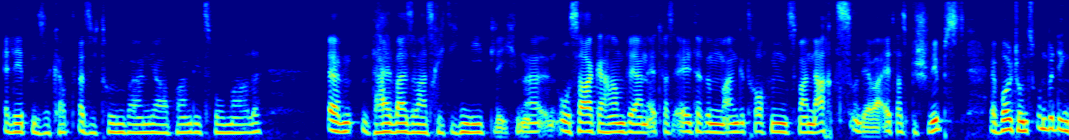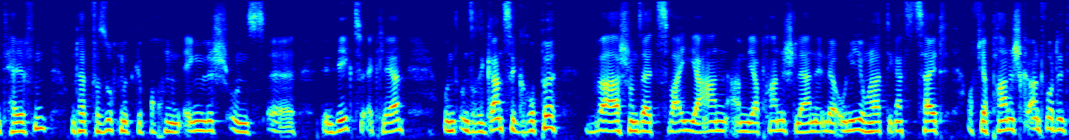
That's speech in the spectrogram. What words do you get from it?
Erlebnisse gehabt, als ich drüben war in Japan, die zwei Male. Ähm, teilweise war es richtig niedlich. Ne? In Osaka haben wir einen etwas älteren Mann getroffen, es war nachts und er war etwas beschwipst. Er wollte uns unbedingt helfen und hat versucht, mit gebrochenem Englisch uns äh, den Weg zu erklären. Und unsere ganze Gruppe war schon seit zwei Jahren am Japanisch lernen in der Uni und hat die ganze Zeit auf Japanisch geantwortet.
